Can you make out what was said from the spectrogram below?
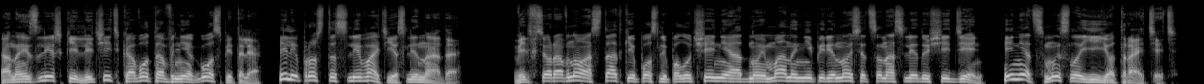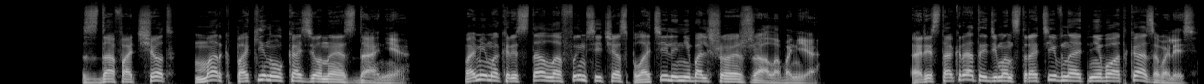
а на излишки лечить кого-то вне госпиталя или просто сливать, если надо. Ведь все равно остатки после получения одной маны не переносятся на следующий день, и нет смысла ее тратить. Сдав отчет, Марк покинул казенное здание. Помимо кристаллов, им сейчас платили небольшое жалование. Аристократы демонстративно от него отказывались,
